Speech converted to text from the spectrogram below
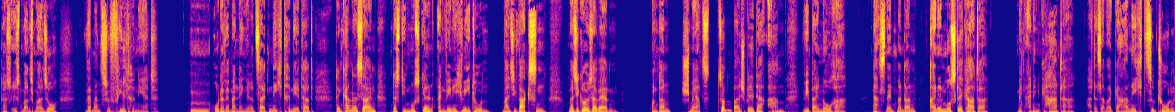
Das ist manchmal so, wenn man zu viel trainiert. Hm, oder wenn man längere Zeit nicht trainiert hat, dann kann es sein, dass die Muskeln ein wenig wehtun, weil sie wachsen, weil sie größer werden. Und dann schmerzt zum Beispiel der Arm wie bei Nora. Das nennt man dann einen Muskelkater. Mit einem Kater hat es aber gar nichts zu tun.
